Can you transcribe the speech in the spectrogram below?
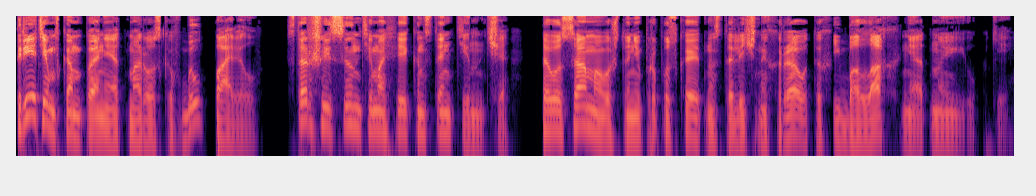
Третьим в компании отморозков был Павел, старший сын Тимофея Константиновича, того самого, что не пропускает на столичных раутах и балах ни одной юбки.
